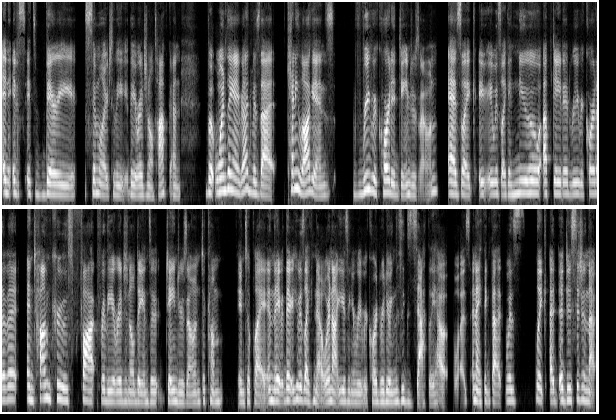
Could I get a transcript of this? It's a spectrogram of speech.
and it's it's very similar to the the original top gun. But one thing i read was that kenny loggins re-recorded danger zone as like it, it, was like a new updated re-record of it and tom cruise fought for the original danger, danger zone to come into play and they, they he was like no we're not using a re-record we're doing this exactly how it was. And i think that was like a, a decision that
